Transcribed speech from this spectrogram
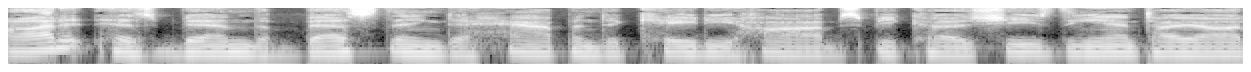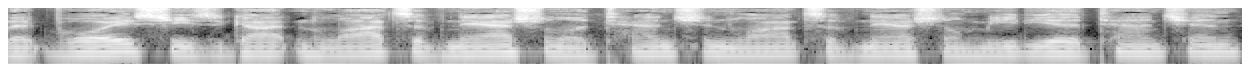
audit has been the best thing to happen to Katie Hobbs because she's the anti audit voice. She's gotten lots of national attention, lots of national media attention.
